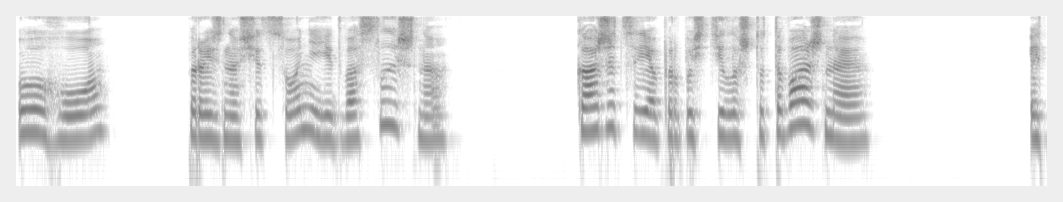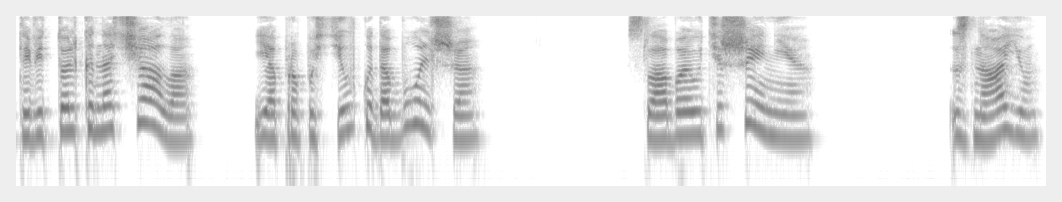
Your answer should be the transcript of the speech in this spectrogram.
«Ого!» – произносит Соня едва слышно. «Кажется, я пропустила что-то важное». Это ведь только начало. Я пропустил куда больше. Слабое утешение. Знаю.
